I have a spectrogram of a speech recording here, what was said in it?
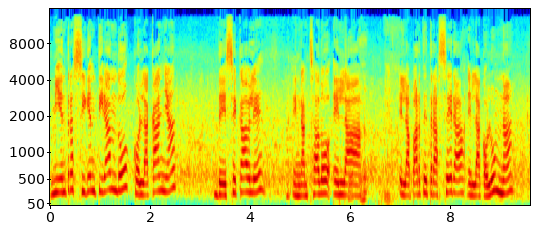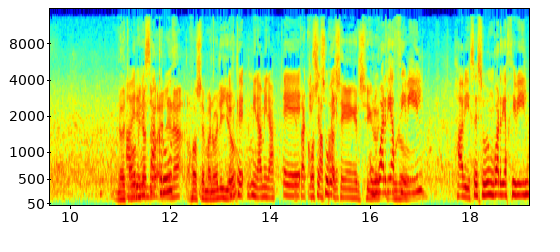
mientras siguen tirando con la caña de ese cable enganchado en la, en la parte trasera, en la columna. Nos A estamos ver, en mirando, esa cruz- Elena, José Manuel y yo. Es que, mira, mira, eh, Estas se cosas sube pasen en el siglo un guardia XXI. civil, Javi, se sube un guardia civil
